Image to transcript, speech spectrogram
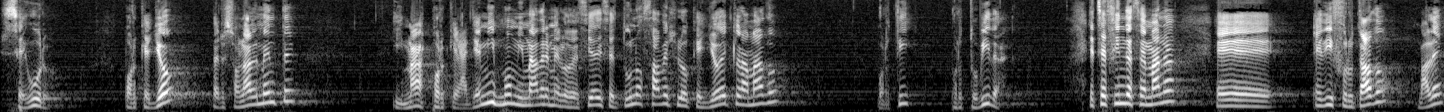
Seguro. Porque yo, personalmente, y más, porque ayer mismo mi madre me lo decía, dice, tú no sabes lo que yo he clamado por ti, por tu vida. Este fin de semana eh, he disfrutado, ¿vale?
